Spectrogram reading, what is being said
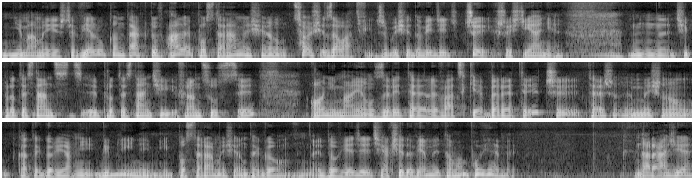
Nie mamy jeszcze wielu kontaktów, ale postaramy się coś załatwić, żeby się dowiedzieć, czy chrześcijanie, mm, ci protestanci, protestanci francuscy, oni mają zryte lewackie berety, czy też myślą kategoriami biblijnymi. Postaramy się tego dowiedzieć. Jak się dowiemy, to wam powiemy. Na razie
